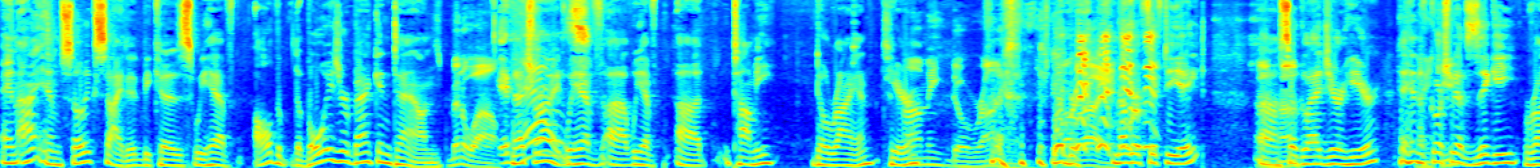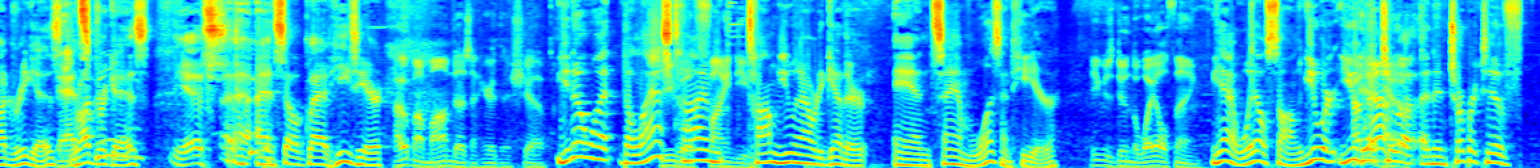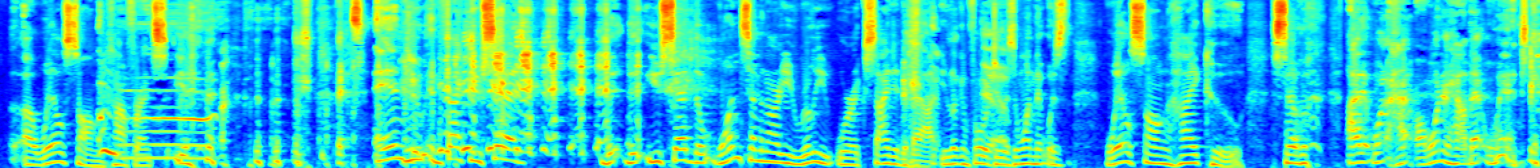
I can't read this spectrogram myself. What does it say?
And I am so excited because we have all the the boys are back in town. Been a while. It That's has. right. We have uh, we have uh, Tommy Dorian here, Tommy Dorian. All right. number fifty eight. Uh, so glad you're here, and of Thank course we have Ziggy Rodriguez. That's Rodriguez, me. Yes. uh, and so glad he's here. I hope my mom doesn't hear this show. You know what? The last She time. Tom, you and I were together, and Sam wasn't here. He was doing the whale thing. Yeah, whale song. You were you How went did to a, an interpretive uh, whale song conference, Yeah. and you, in fact, you said the, the, you said the one seminar you really were excited about, you're looking forward to, is the one that was whale song haiku. So I I wonder how that went.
